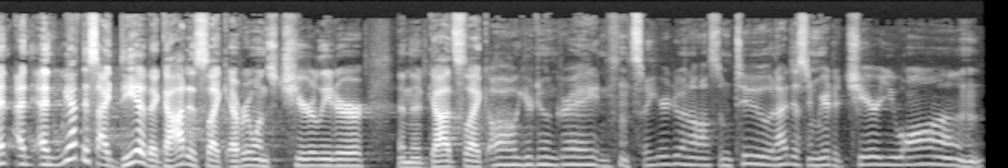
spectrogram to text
And, and, and we have this idea that God is like everyone's cheerleader, and that God's like, oh, you're doing great, and so you're doing awesome too, and I just am here to cheer you on.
